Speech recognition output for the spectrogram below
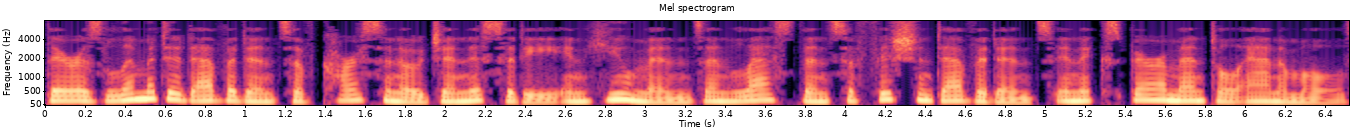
there is limited evidence of carcinogenicity in humans and less than sufficient evidence in experimental animals.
